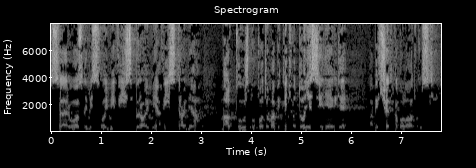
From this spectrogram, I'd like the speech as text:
s rôznymi svojimi výzbrojmi a výstrojmi a mal túžbu potom, aby keď ho donesie niekde, aby všetko bolo odpustené.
